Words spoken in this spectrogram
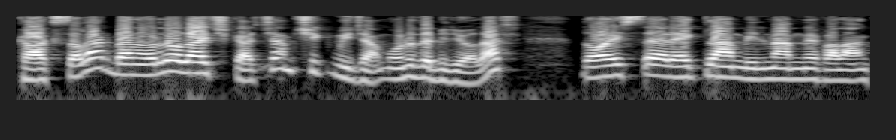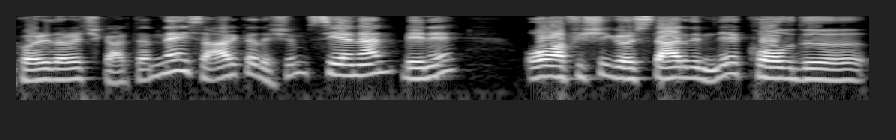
kalksalar ben orada olay çıkartacağım çıkmayacağım onu da biliyorlar. Dolayısıyla reklam bilmem ne falan koridora çıkarttım. Neyse arkadaşım CNN beni o afişi gösterdim diye kovdu.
